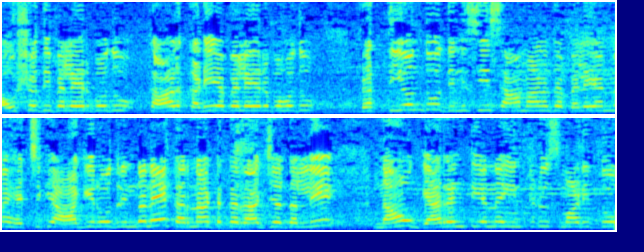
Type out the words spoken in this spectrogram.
ಔಷಧಿ ಬೆಲೆ ಇರಬಹುದು ಕಾಳು ಕಡೆಯ ಬೆಲೆ ಇರಬಹುದು. ಪ್ರತಿಯೊಂದು ದಿನಸಿ ಸಾಮಾನದ ಬೆಲೆಯನ್ನ ಹೆಚ್ಚಿಗೆ ಆಗಿರೋದ್ರಿಂದನೇ ಕರ್ನಾಟಕ ರಾಜ್ಯದಲ್ಲಿ ನಾವು ಗ್ಯಾರಂಟಿಯನ್ನ ಇಂಟ್ರೊಡ್ಯೂಸ್ ಮಾಡಿದ್ದು.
